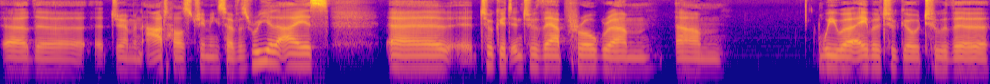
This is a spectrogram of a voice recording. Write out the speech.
uh, the uh, German art house streaming service realeyz uh, took it into their program. Um, we were able to go to the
